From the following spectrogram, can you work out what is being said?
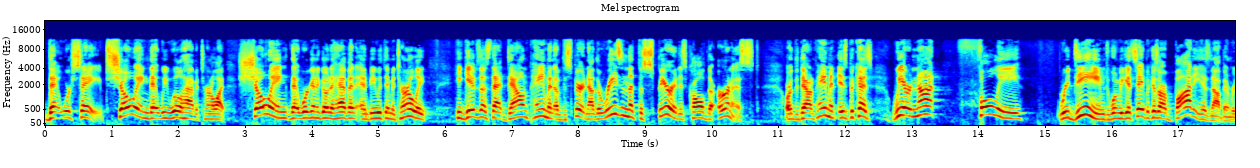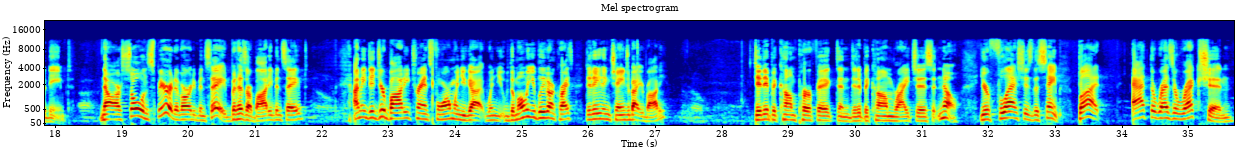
that we're saved, showing that we will have eternal life, showing that we're going to go to heaven and be with Him eternally, He gives us that down payment of the Spirit. Now, the reason that the Spirit is called the earnest, or the down payment, is because we are not fully redeemed when we get saved because our body has not been redeemed. Now, our soul and spirit have already been saved, but has our body been saved? I mean, did your body transform when you got, when you, the moment you believed on Christ, did anything change about your body? No. Did it become perfect and did it become righteous? No. Your flesh is the same. But at the resurrection,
